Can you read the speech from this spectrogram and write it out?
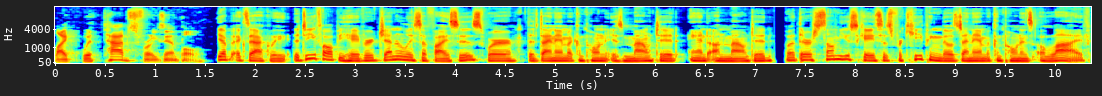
like with tabs, for example. Yep, exactly. The default behavior generally suffices, where the dynamic component is mounted and unmounted, but there are some use cases for keeping those dynamic components alive.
